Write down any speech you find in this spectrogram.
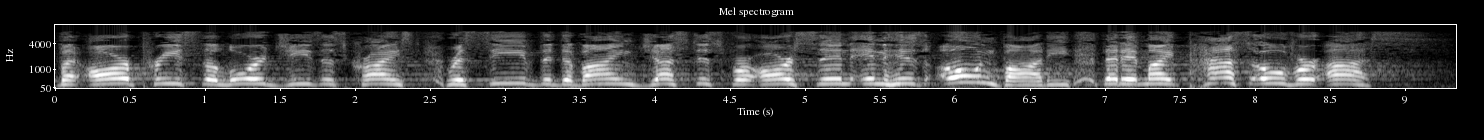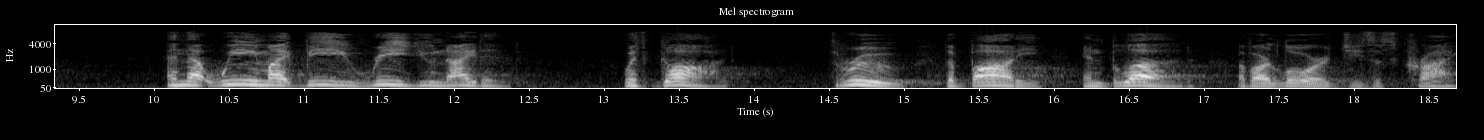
But our priest, the Lord Jesus Christ, received the divine justice for our sin in his own body that it might pass over us and that we might be reunited with God through the body and blood of our Lord Jesus Christ.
